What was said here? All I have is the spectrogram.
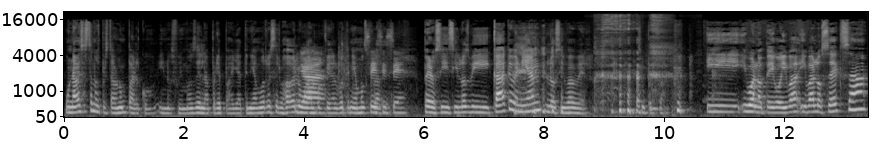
una vez hasta nos prestaron un palco y nos fuimos de la prepa. Ya teníamos reservado el lugar porque algo teníamos Sí, sí, sí. Pero sí, sí los vi. Cada que venían los iba a ver. Súper fan. Y, y, bueno, te digo, iba, iba a los Exa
